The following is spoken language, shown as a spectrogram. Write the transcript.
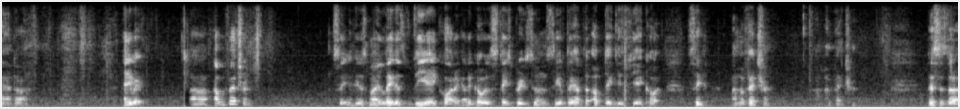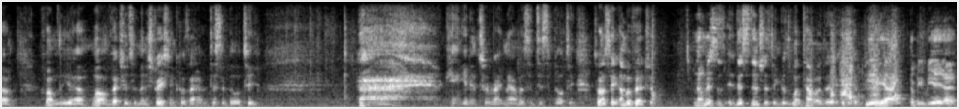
that, uh, anyway, uh, I'm a veteran. See, here's my latest VA card. I got to go to the States pretty soon and see if they have to update these VA cards. See, I'm a veteran. I'm a veteran. This is uh, from the, uh, well, Veterans Administration because I have a disability. I can't get into it right now, but it's a disability. So I say I'm a veteran. Now this is this is interesting because one time I was at BAI, WBAI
